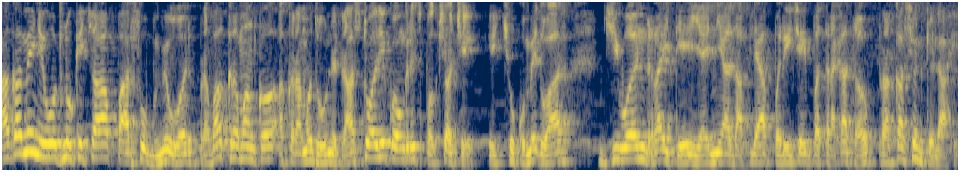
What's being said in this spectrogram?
आगामी निवडणुकीच्या पार्श्वभूमीवर प्रभाग क्रमांक अकरामधून राष्ट्रवादी काँग्रेस पक्षाचे इच्छुक उमेदवार जीवन रायते यांनी आज आपल्या परिचय पत्रकाचं प्रकाशन केलं आहे.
